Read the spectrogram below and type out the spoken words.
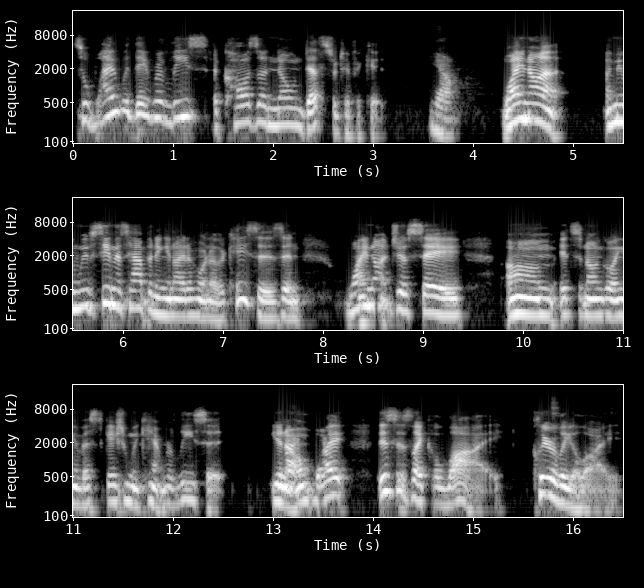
So why would they release a cause unknown death certificate? Yeah. Why not? I mean, we've seen this happening in Idaho and other cases, and why not just say um, it's an ongoing investigation? We can't release it. You know Right. why? This is like a lie, clearly a lie.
